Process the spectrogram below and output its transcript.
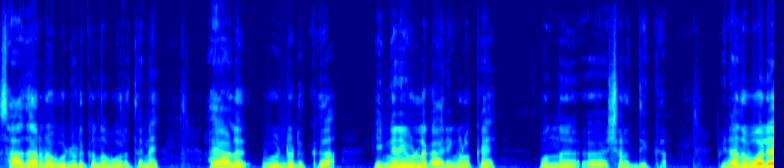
സാധാരണ വീണ്ടെടുക്കുന്ന പോലെ തന്നെ അയാൾ വീണ്ടെടുക്കുക. ഇങ്ങനെയുള്ള കാര്യങ്ങളൊക്കെ ഒന്ന് ശ്രദ്ധിക്കുക. പിന്നെ അതുപോലെ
